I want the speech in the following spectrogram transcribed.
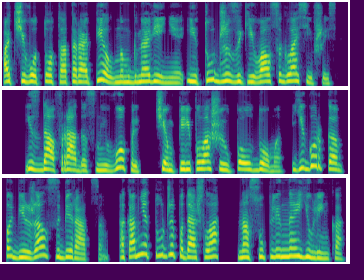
отчего тот оторопел на мгновение и тут же закивал, согласившись. Издав радостный вопль, чем переполошил полдома, Егорка побежал собираться, а ко мне тут же подошла насупленная Юленька.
